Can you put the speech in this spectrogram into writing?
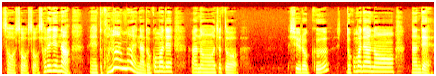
そうそうそう。それでな、えっ、ー、と、この前な、どこまで、あのー、ちょっと、収録どこまであのー、なんで、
